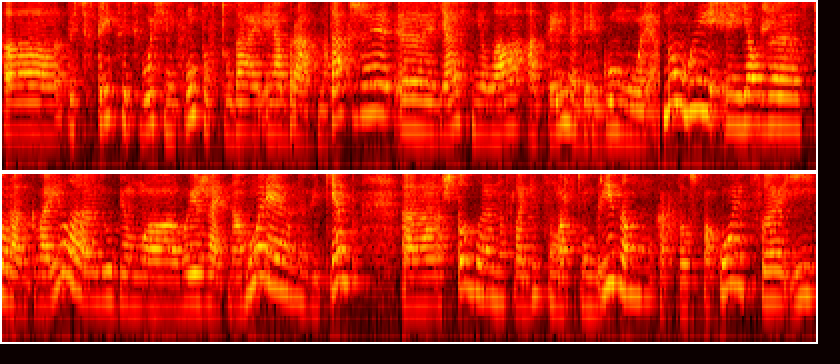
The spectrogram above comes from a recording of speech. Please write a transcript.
то есть в 38 фунтов туда и обратно. Также я сняла отель на берегу моря. Ну, мы, я уже сто раз говорила, любим выезжать на море на уикенд, чтобы насладиться морским морским бризом, как-то успокоиться и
